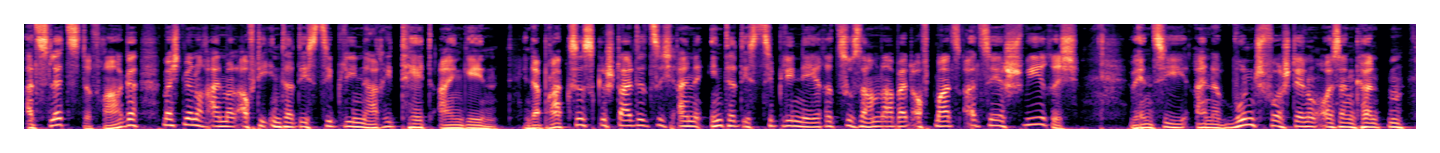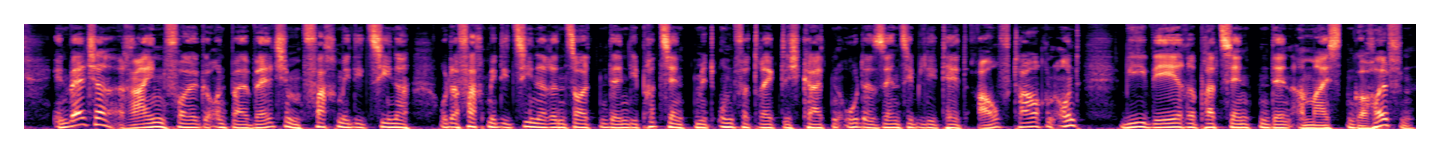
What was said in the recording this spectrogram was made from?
Als letzte Frage möchten wir noch einmal auf die Interdisziplinarität eingehen. In der Praxis gestaltet sich eine interdisziplinäre Zusammenarbeit oftmals als sehr schwierig. Wenn Sie eine Wunschvorstellung äußern könnten, in welcher Reihenfolge und bei welchem Fachmediziner oder Fachmedizinerin sollten denn die Patienten mit Unverträglichkeiten oder Sensibilität auftauchen und wie wäre Patienten denn am meisten geholfen?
